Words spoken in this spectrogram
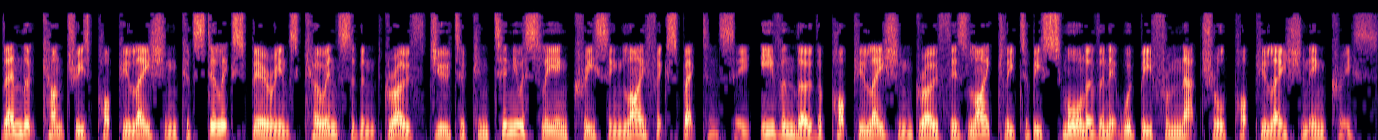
then that country's population could still experience coincident growth due to continuously increasing life expectancy, even though the population growth is likely to be smaller than it would be from natural population increase.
